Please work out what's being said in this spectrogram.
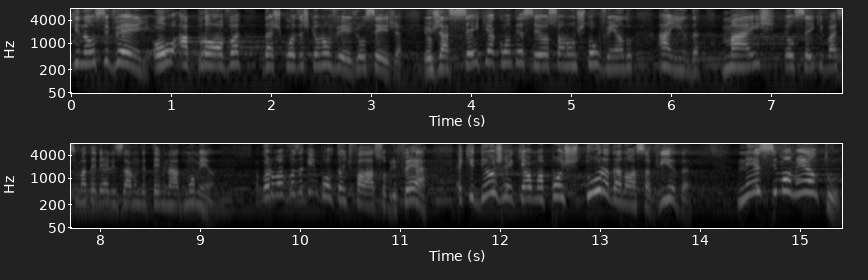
que não se veem, ou a prova das coisas que eu não vejo, ou seja, eu já sei que aconteceu, eu só não estou vendo ainda, mas eu sei que vai se materializar num determinado momento. Agora, uma coisa que é importante falar sobre fé é que Deus requer uma postura da nossa vida nesse momento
